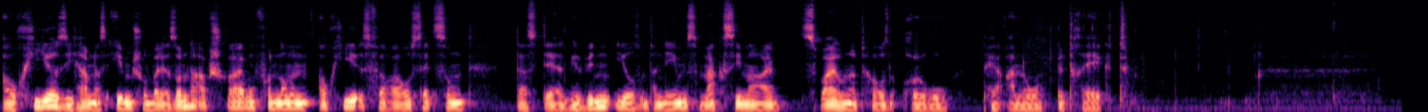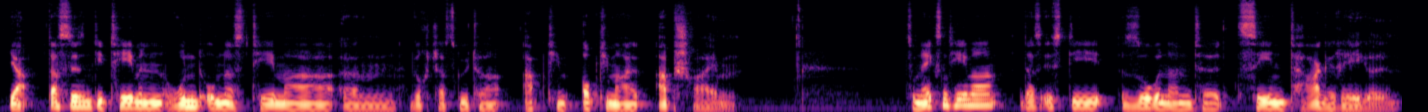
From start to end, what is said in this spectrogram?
Auch hier, Sie haben das eben schon bei der Sonderabschreibung vernommen, auch hier ist Voraussetzung, dass der Gewinn Ihres Unternehmens maximal 200.000 Euro per anno beträgt. Ja, das sind die Themen rund um das Thema ähm, Wirtschaftsgüter optim optimal abschreiben. Zum nächsten Thema, das ist die sogenannte 10-Tage-Regel.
